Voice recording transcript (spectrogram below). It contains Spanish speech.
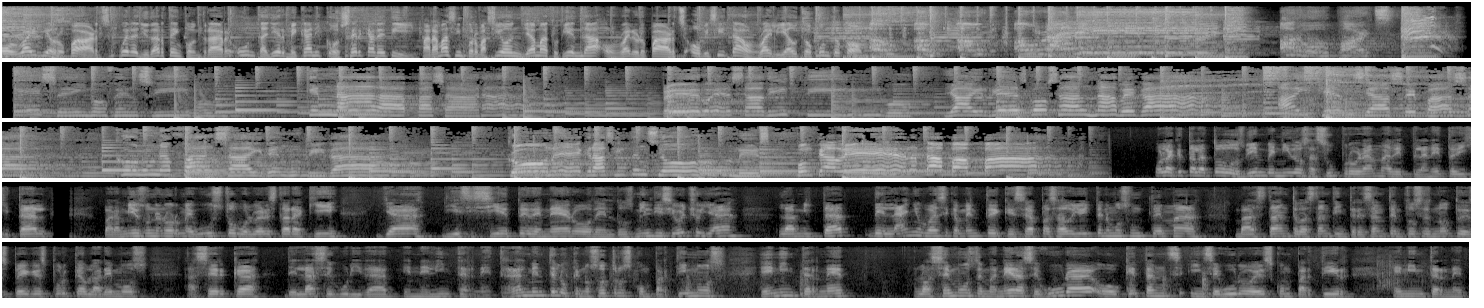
O'Reilly Auto Parts puede ayudarte a encontrar un taller mecánico cerca de ti. Para más información, llama a tu tienda O'Reilly Auto Parts o visita oreillyauto.com. oh, oh, O'Reilly Auto Parts. Ese inofensivo que nada pasará, pero es adictivo y hay riesgos al navegar. Hay quien se hace pasar con una falsa identidad, con negras intenciones. Ponte alerta, papá. Hola, ¿qué tal a todos? Bienvenidos a su programa de Planeta Digital. Para mí es un enorme gusto volver a estar aquí ya 17 de enero del 2018, ya la mitad del año básicamente que se ha pasado y hoy tenemos un tema bastante, bastante interesante, entonces no te despegues porque hablaremos acerca de la seguridad en el Internet. Realmente lo que nosotros compartimos en Internet lo hacemos de manera segura o qué tan inseguro es compartir en Internet.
